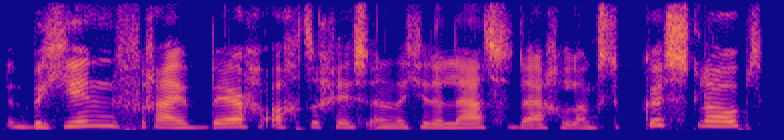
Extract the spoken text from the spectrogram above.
het begin vrij bergachtig is en dat je de laatste dagen langs de kust loopt.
